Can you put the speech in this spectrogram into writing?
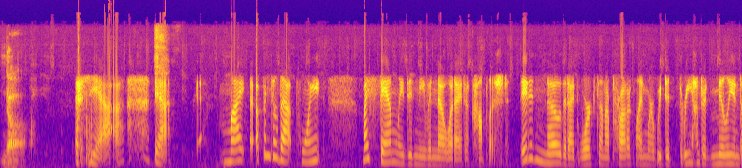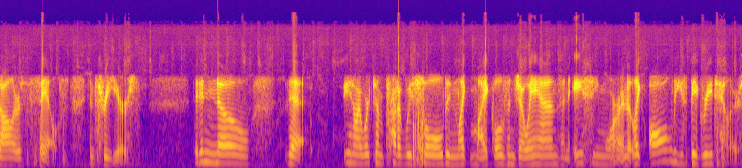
No. yeah, yeah. My up until that point, my family didn't even know what I'd accomplished. They didn't know that I'd worked on a product line where we did three hundred million dollars of sales in three years. They didn't know that you know I worked on product we sold in like Michaels and Joann's and AC Moore and like all these big retailers,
